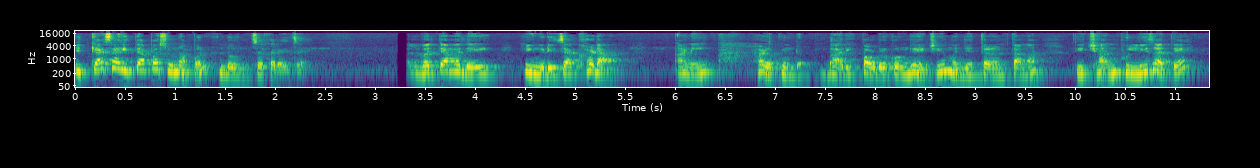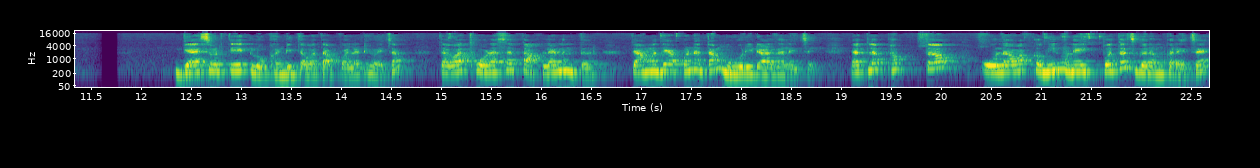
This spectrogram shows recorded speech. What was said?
इतक्या साहित्यापासून आपण लोणचं करायचं आहे खलबत्त्यामध्ये हिंगडीचा खडा आणि हळकुंड बारीक पावडर करून घ्यायची म्हणजे तळताना ती छान फुलली जाते. गॅसवरती एक लोखंडी तवा तापवायला ठेवायचा. तवा थोडासा तापल्यानंतर त्यामध्ये आपण आता मोहरी डाळ घालायचंय. यातलं फक्त ओलावा कमी होण्या इतपतच गरम आहे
